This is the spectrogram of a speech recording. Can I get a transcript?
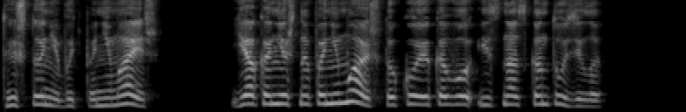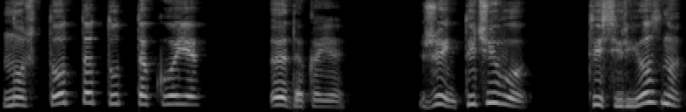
ты что-нибудь понимаешь? Я, конечно, понимаю, что кое-кого из нас контузило, но что-то тут такое эдакое. Жень, ты чего? Ты серьезно?»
